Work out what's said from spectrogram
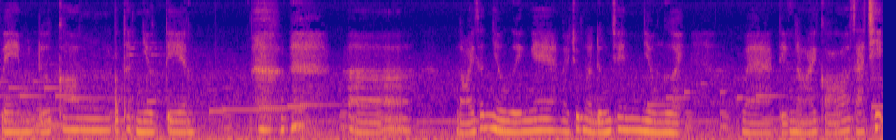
về một đứa con có thật nhiều tiền. À, nói rất nhiều người nghe nói chung là đứng trên nhiều người và tiếng nói có giá trị.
